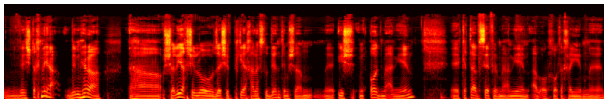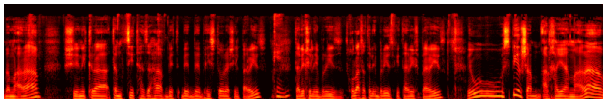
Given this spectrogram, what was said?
והשתכנע במהרה. השליח שלו, זה שפיקח על הסטודנטים שם, אה, איש מאוד מעניין, אה, כתב ספר מעניין על אורחות החיים אה, במערב, שנקרא תמצית הזהב בהיסטוריה של פריז. כן. תאריך אל-אבריז, חולסת אל-אבריז ותאריך פריז, והוא הסביר שם על חיי המערב,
